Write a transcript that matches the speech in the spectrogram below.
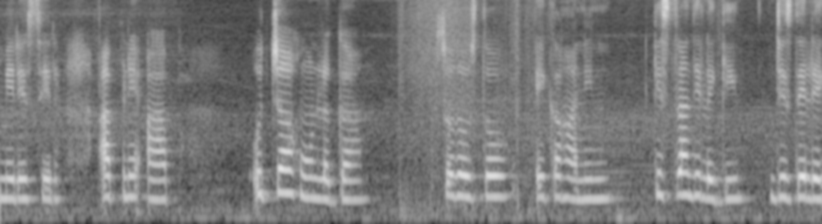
ਮੇਰੇ ਸਿਰ ਆਪਣੇ ਆਪ ਉੱਚਾ ਹੋਣ ਲੱਗਾ। ਸੋ ਦੋਸਤੋ, ਇਹ ਕਹਾਣੀ ਕਿਸ ਤਰ੍ਹਾਂ ਦੀ ਲੱਗੀ ਜਿਸ ਦੇ ਲੇਖ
